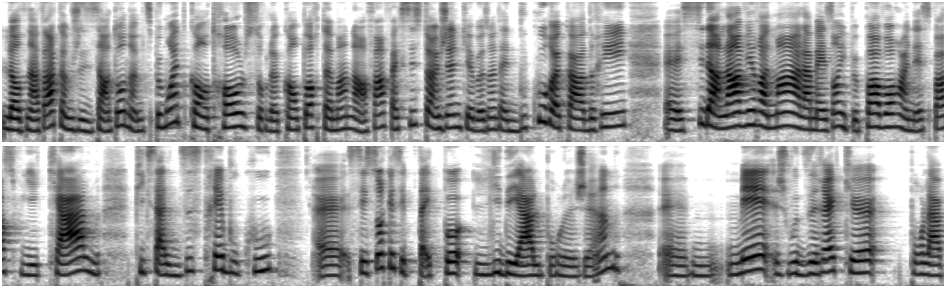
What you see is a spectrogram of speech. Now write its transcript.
L'ordinateur, comme je vous disais tantôt, on a un petit peu moins de contrôle sur le comportement de l'enfant. Fait que si c'est un jeune qui a besoin d'être beaucoup recadré, euh, si dans l'environnement à la maison, il ne peut pas avoir un espace où il est calme, puis que ça le distrait beaucoup, euh, c'est sûr que c'est peut-être pas l'idéal pour le jeune. Euh, mais je vous dirais que pour la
